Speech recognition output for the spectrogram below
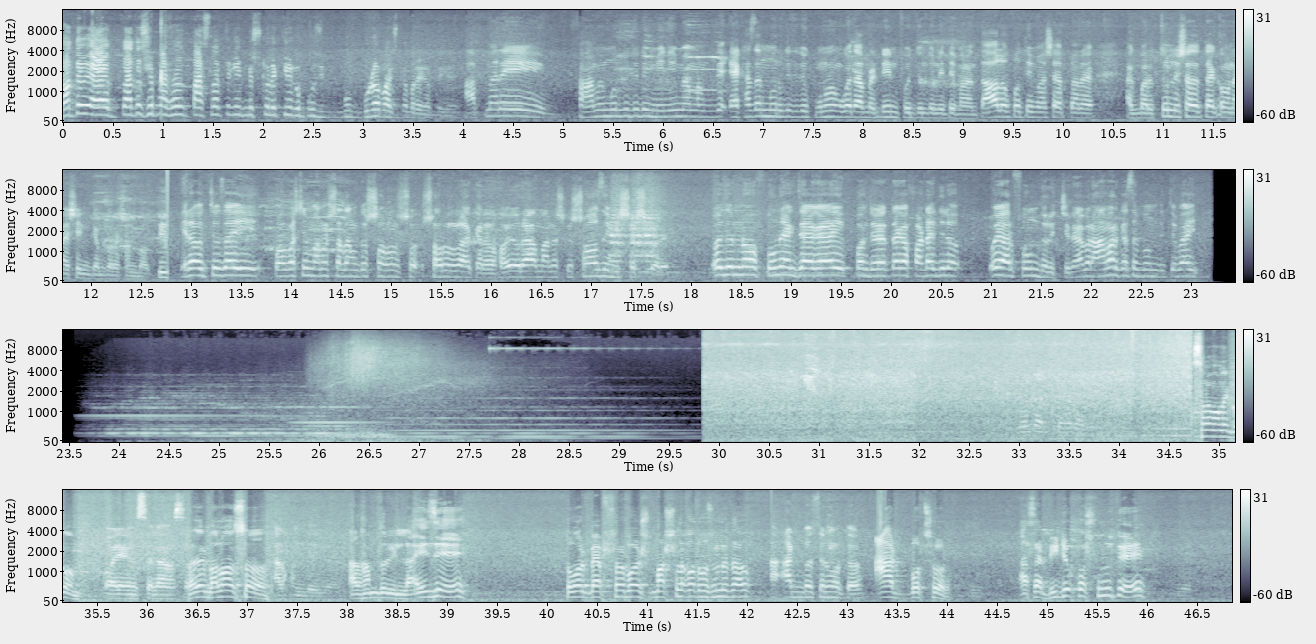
তাতে তাতে সে পাঁচ লাখ টাকা ইনভেস্ট করলে কীরকম পুঁজি গুণা বাঁচতে পারে এখান থেকে? আপনার এই ফার্মে মুরগি যদি মিনিমাম যদি এক হাজার মুরগি যদি কোনো রকম করে আপনার দিন পর্যন্ত নিতে পারেন, তাহলে প্রতি মাসে আপনার একবার চল্লিশ হাজার টাকা অনায়াসে ইনকাম করা সম্ভব। এরা হচ্ছে যে এই প্রবাসী মানুষ সাধারণত সরল সরল আকারের হয়, ওরা মানুষকে সহজে বিশ্বাস করে। ওই জন্য ফোন এক জায়গায় পঞ্চাশ হাজার টাকা ফাটাই দিল, ওই আর ফোন ধরছে না। এবার আমার কাছে ফোন দিচ্ছে, ভাই আসসালামু আলাইকুম। ওয়ালাইকুম আসসালাম। রাজার ভালো আছো? আলহামদুলিল্লাহ। আলহামদুলিল্লাহ। এই যে তোমার ব্যবসার বয়স মার্শাল কত বছর তাও? আট বছর মতো। আট বছর। আচ্ছা ভিডিও ক- শুরুতে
